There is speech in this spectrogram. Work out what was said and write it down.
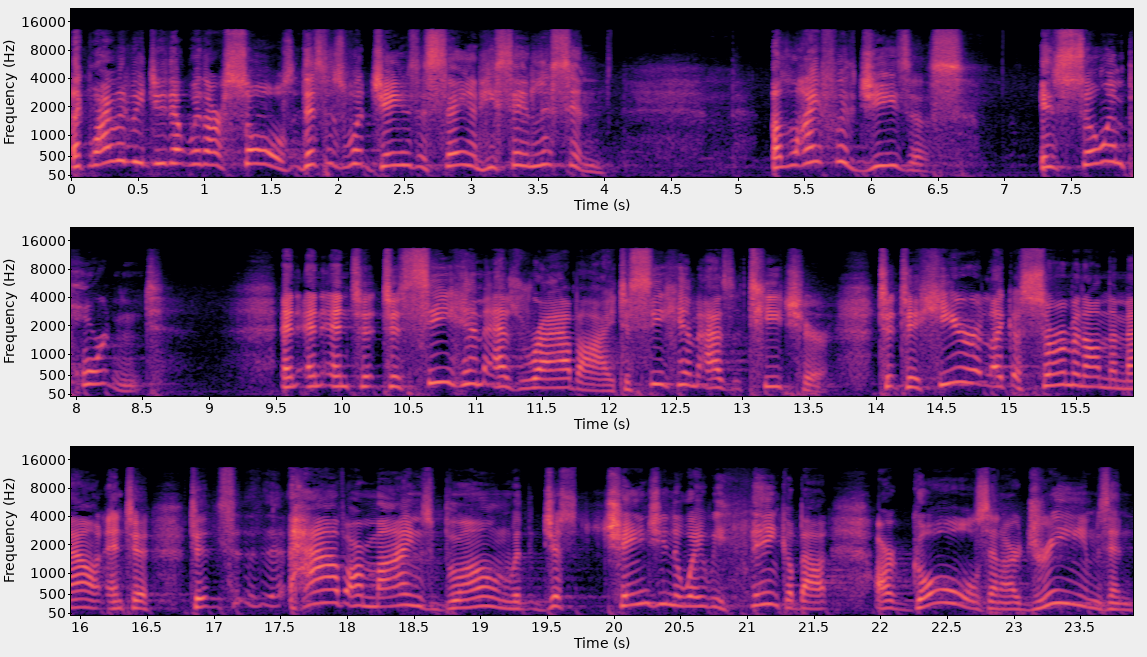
Like, why would we do that with our souls? This is what James is saying. He's saying, listen, a life with Jesus is so important and, and, and to, to see him as rabbi, to see him as a teacher, to, to hear like a sermon on the mount, and to, to have our minds blown with just changing the way we think about our goals and our dreams and,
